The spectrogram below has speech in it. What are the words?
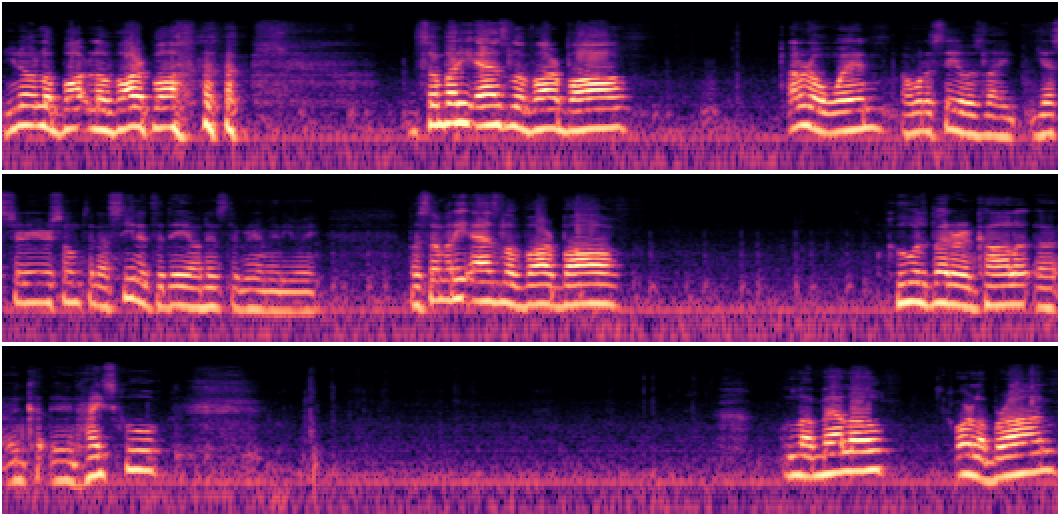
You know LeVar, LeVar Ball. Somebody asked LeVar Ball I don't know when. I want to say it was like yesterday or something. I seen it today on Instagram anyway. But somebody asked LeVar Ball who was better in college, uh, in, in high school. LaMelo or LeBron,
